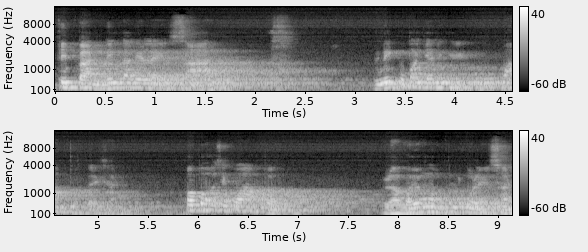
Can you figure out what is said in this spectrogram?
dibanding kali lesan. Ini ku panjenengan nggih mabuk lesan. Apa sih abot? Lah kaya niku lesan.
